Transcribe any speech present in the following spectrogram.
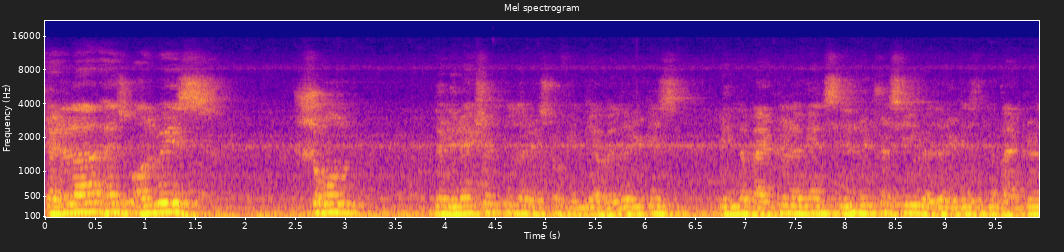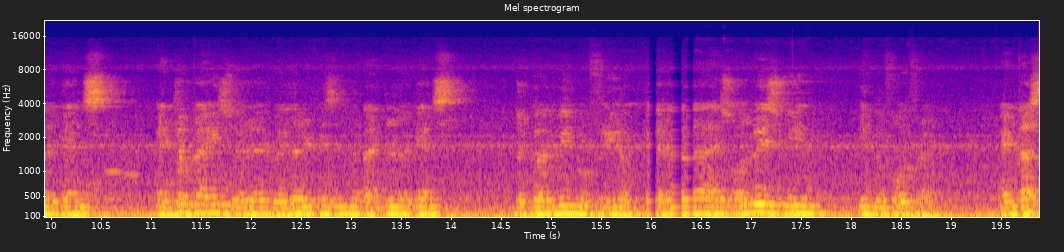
Kerala has always shown the direction to the rest of India, whether it is in the battle against illiteracy, whether it is in the battle against enterprise, whether, whether it is in the battle against the curbing of freedom. Kerala has always been in the forefront. And thus,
